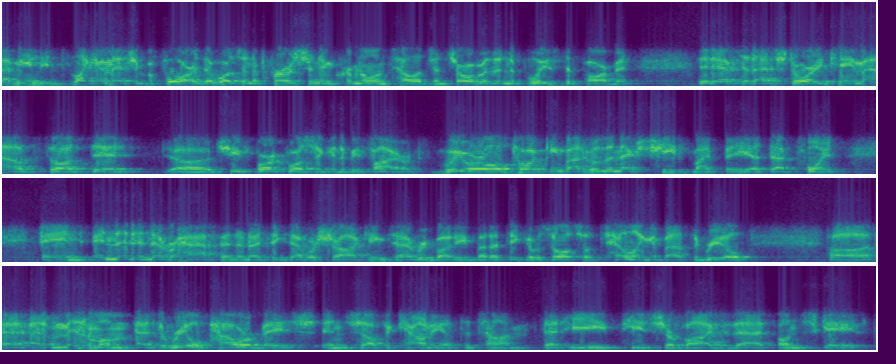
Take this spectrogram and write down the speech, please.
I mean, like I mentioned before, there wasn't a person in criminal intelligence or within the police department that, after that story came out, thought that uh, Chief Burke wasn't going to be fired. We were all talking about who the next chief might be at that point, and and then it never happened. And I think that was shocking to everybody. But I think it was also telling about the real uh, at a minimum, at the real power base in Suffolk County at the time, that he he survived that unscathed.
